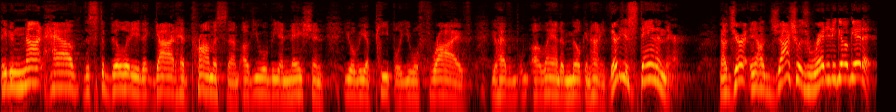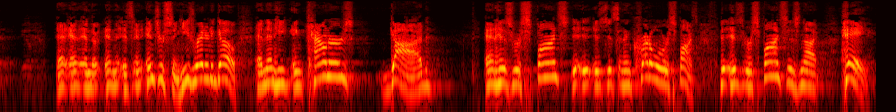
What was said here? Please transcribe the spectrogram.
They do not have the stability that God had promised them of you will be a nation, you will be a people, you will thrive, you'll have a land of milk and honey. They're just standing there. Now, Jer- know, Joshua's ready to go get it. And, and, and, the, and it's interesting. He's ready to go. And then he encounters God and his response is just an incredible response. His response is not, hey,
